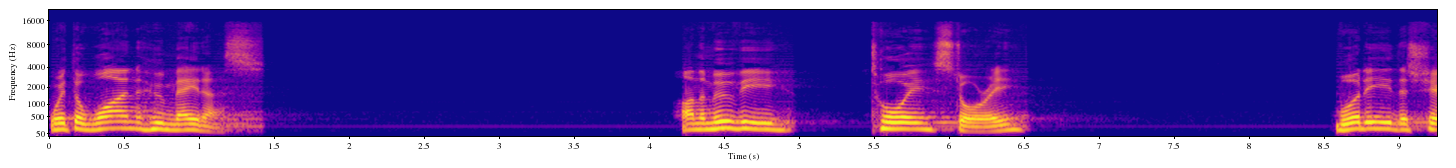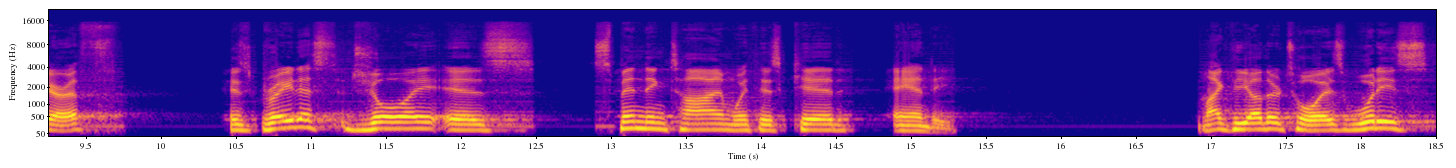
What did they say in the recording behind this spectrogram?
with the one who made us. On the movie Toy Story, Woody the sheriff, his greatest joy is spending time with his kid, Andy. Like the other toys, Woody's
